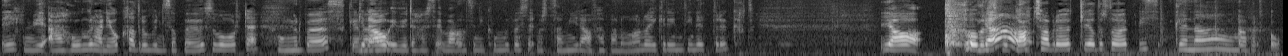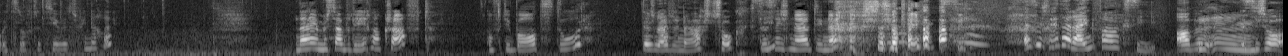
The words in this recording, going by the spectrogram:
irgendwie auch Hunger hatte ich auch, gehabt, darum bin ich so böse geworden. Hungerbös, genau. Genau, ich werde sehr wahnsinnig hungrig, hat mir Samira auf eine Banane in die Rinde reingedrückt. Ja, oder Ja. ein Focaccia-Brötchen oder so etwas. Genau. Aber, oh, jetzt läuft es hier wieder fein ein bisschen. Dann haben wir es aber gleich noch geschafft. Auf die Bootstour. Das war der nächste Schock. Das war dann die nächste Ding. Es war nicht ein Reinfall, aber Mm-mm. es ist schon...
